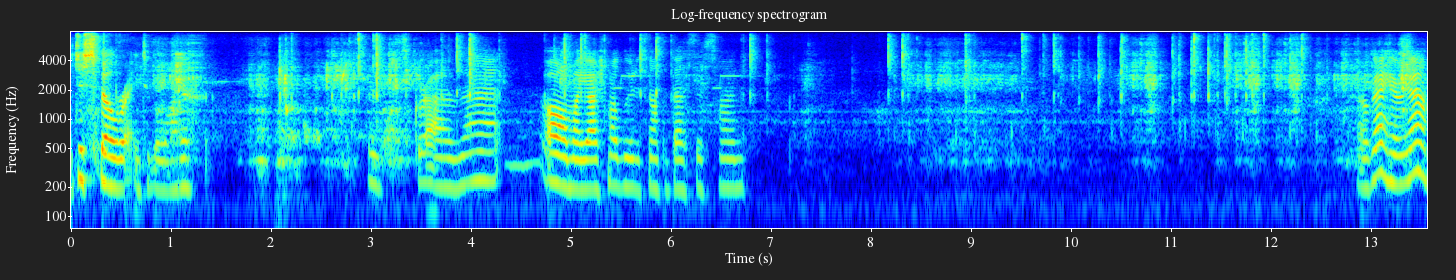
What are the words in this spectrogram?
just fell right into the water. Let's grab that. Oh my gosh, my loot is not the best this time. Okay, here we go.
